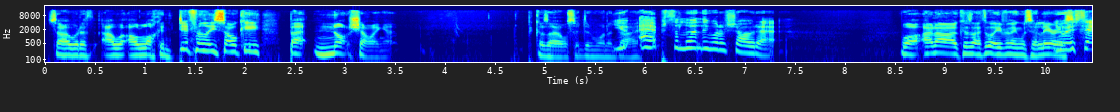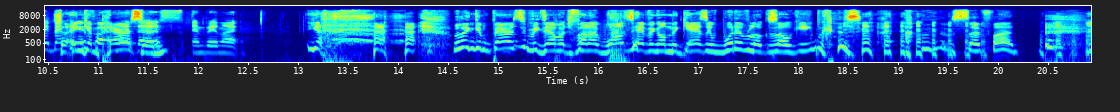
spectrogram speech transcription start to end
So I would have, I will, I'll lock in definitely sulky, but not showing it because I also didn't want to You die. absolutely would have showed it. Well, I know because I thought everything was You would hilarious. have sat back so in your phone like comparison, this and been like, yeah. well, in comparison with how much fun I was having on the gas, it would have looked sulky because it was so fun.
